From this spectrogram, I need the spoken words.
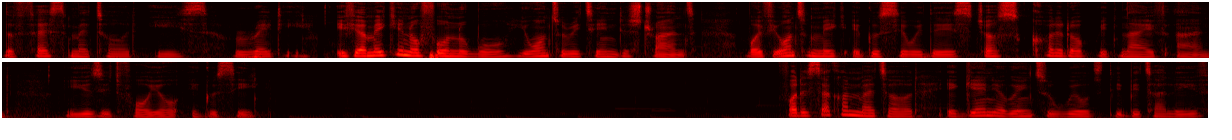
the first method is ready. If you're making ofe onugbu, you want to retain the strands. But if you want to make egusi with this, just cut it up with knife and use it for your egusi. For the second method, again you're going to wilt the bitter leaf,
